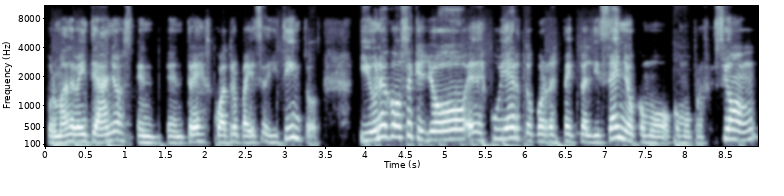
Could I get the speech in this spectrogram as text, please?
por más de 20 años en, en tres, cuatro países distintos. Y una cosa que yo he descubierto con respecto al diseño como, como profesión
